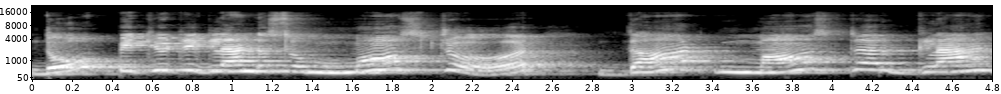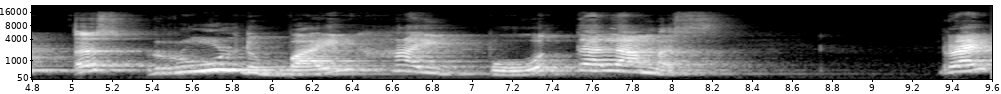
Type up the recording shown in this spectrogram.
Though pituitary gland is a master, that master gland is ruled by hypothalamus. Right?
